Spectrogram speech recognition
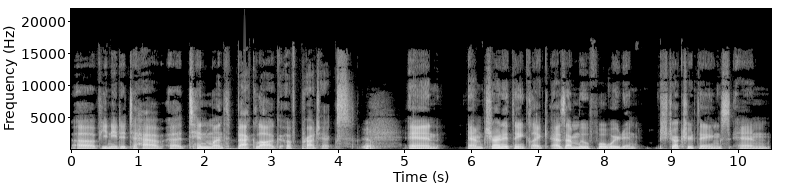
of you needed to have a 10 month backlog of projects. Yeah. And I'm trying to think like as I move forward and structure things and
